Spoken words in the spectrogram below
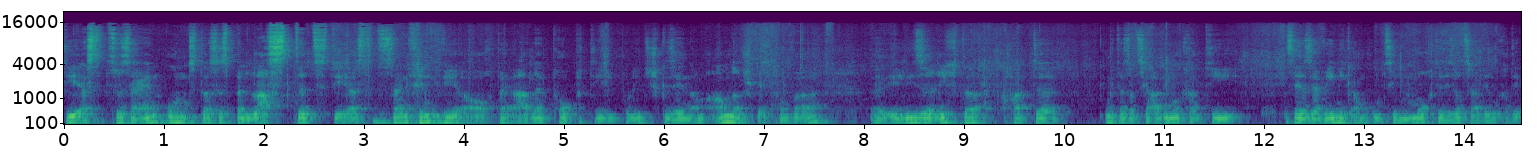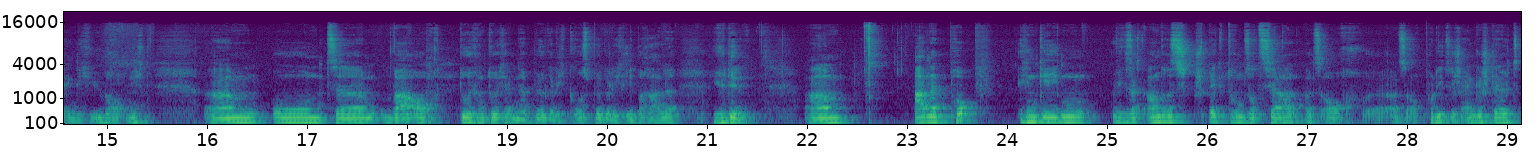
die Erste zu sein und dass es belastet, die Erste zu sein, finden wir auch bei Adelheid Popp, die politisch gesehen am anderen Spektrum war. Äh, Elise Richter hatte mit der Sozialdemokratie sehr, sehr wenig am Hut. Sie mochte die Sozialdemokratie eigentlich überhaupt nicht ähm, und ähm, war auch durch und durch eine bürgerlich, großbürgerlich liberale Jüdin. Ähm, Adelheid Popp hingegen wie gesagt, anderes Spektrum, sozial als auch, als auch politisch eingestellt,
